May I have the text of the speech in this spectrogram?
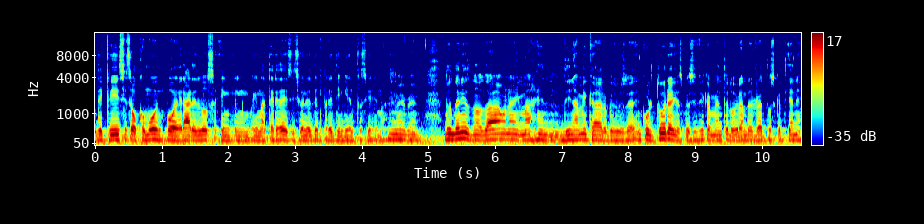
De crisis o cómo empoderarlos en, materia de decisiones de emprendimientos y demás. Muy bien. Don Denis nos da una imagen dinámica de lo que sucede en cultura y específicamente los grandes retos que tiene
